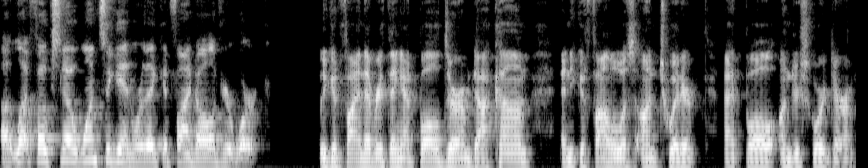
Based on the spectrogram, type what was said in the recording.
Uh, let folks know once again where they can find all of your work. You can find everything at balldurham.com and you can follow us on Twitter at ball underscore Durham.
